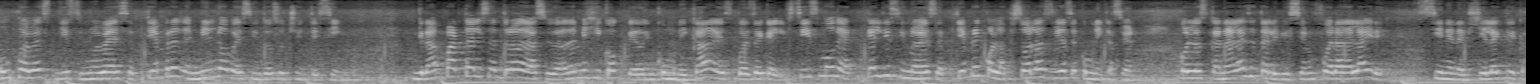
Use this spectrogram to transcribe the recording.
un jueves 19 de septiembre de 1985 Gran parte del centro de la Ciudad de México quedó incomunicada después de que el sismo de aquel 19 de septiembre colapsó las vías de comunicación, con los canales de televisión fuera del aire, sin energía eléctrica.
